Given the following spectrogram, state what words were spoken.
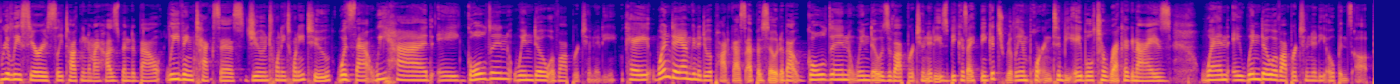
really seriously talking to my husband about leaving Texas June 2022 was that we had a golden window of opportunity. Okay. One day I'm going to do a podcast episode about golden windows of opportunities because I think it's really important to be able to recognize when a window of opportunity opens up,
